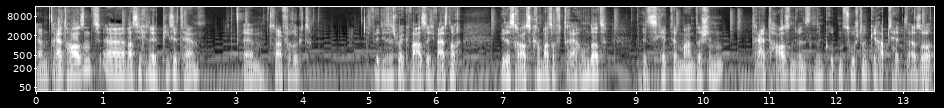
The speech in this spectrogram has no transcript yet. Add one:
Ähm, 3000 äh, war sicher eine Pixel 10. Ähm, total verrückt für dieses Rayquaza. Ich weiß noch, wie das rauskam, war es auf 300. Jetzt hätte man da schon 3000, wenn es einen guten Zustand gehabt hätte. Also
